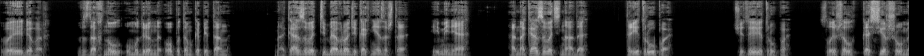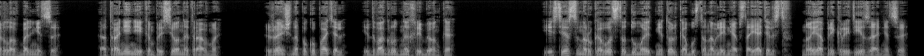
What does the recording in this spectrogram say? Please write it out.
Выговор, вздохнул умудренный опытом капитан. Наказывать тебя вроде как не за что. И меня. А наказывать надо. Три трупа. Четыре трупа. Слышал, кассирша умерла в больнице. От ранений и компрессионной травмы. Женщина-покупатель и два грудных ребенка. Естественно, руководство думает не только об установлении обстоятельств, но и о прикрытии задницы.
